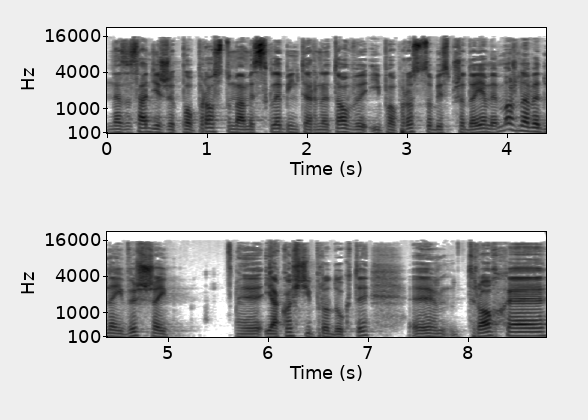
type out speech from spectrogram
na zasadzie, że po prostu mamy sklep internetowy i po prostu sobie sprzedajemy, może nawet najwyższej y, jakości produkty, y, trochę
